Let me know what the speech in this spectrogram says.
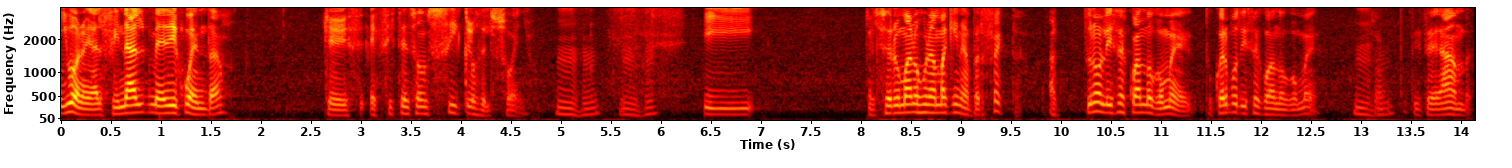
y bueno, y al final me di cuenta que es- existen son ciclos del sueño. Y el ser humano es una máquina perfecta. A- tú no le dices cuándo comer, tu cuerpo te dice cuándo comer. A ti te da hambre.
